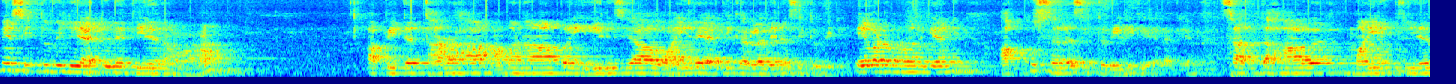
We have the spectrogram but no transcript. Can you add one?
මේ සිතුවිලි ඇතුලේ තියෙනවා අපිට තරහ, අමනාප, ඊර්ෂ්‍යා, වෛරය ඇති කරලා දෙන සිතුවිලි. ඒවට මොනවද කියන්නේ? අකුසල සිතුවිලි කියලා කියනවා. ශ්‍රද්ධාව, මෛත්‍රිය,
